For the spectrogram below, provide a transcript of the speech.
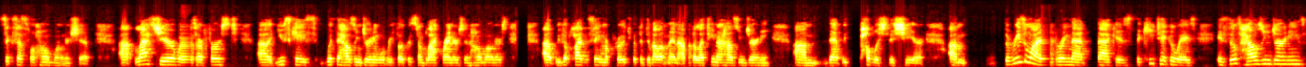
successful home ownership. Uh, last year was our first uh, use case with the housing journey where we focused on Black renters and homeowners. Uh, we've applied the same approach with the development of the Latino housing journey um, that we published this year. Um, the reason why I bring that back is the key takeaways is those housing journeys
